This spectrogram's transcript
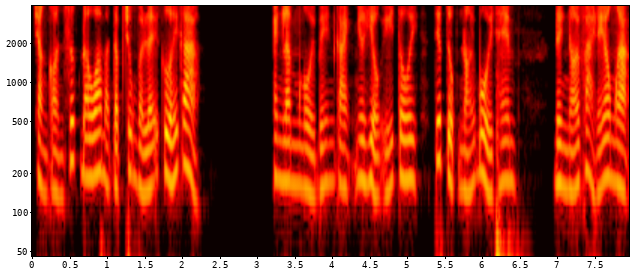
Chẳng còn sức đâu mà tập trung vào lễ cưới cả. Anh Lâm ngồi bên cạnh như hiểu ý tôi, Tiếp tục nói bồi thêm. Đình nói phải đấy ông ạ,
